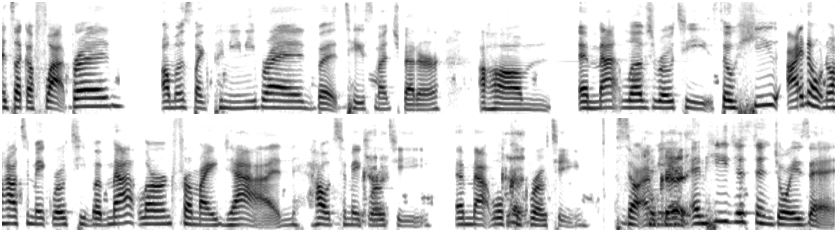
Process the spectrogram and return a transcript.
it's like a flatbread, almost like panini bread, but tastes much better. Um and Matt loves roti. So he I don't know how to make roti, but Matt learned from my dad how to make okay. roti. And Matt will okay. cook roti. So I mean and he just enjoys it.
